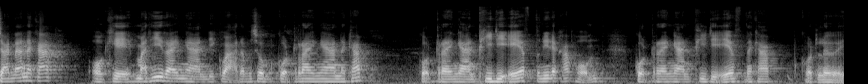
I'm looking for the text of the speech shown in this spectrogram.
จากนั้นนะครับโอเค มาที่รายงานดีกว่าท่านผู้ชม กดรายงานนะครับ กดรายงาน PDF ตัวนี้นะครับ ผมกดรายงาน PDF นะครับ กดเลย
